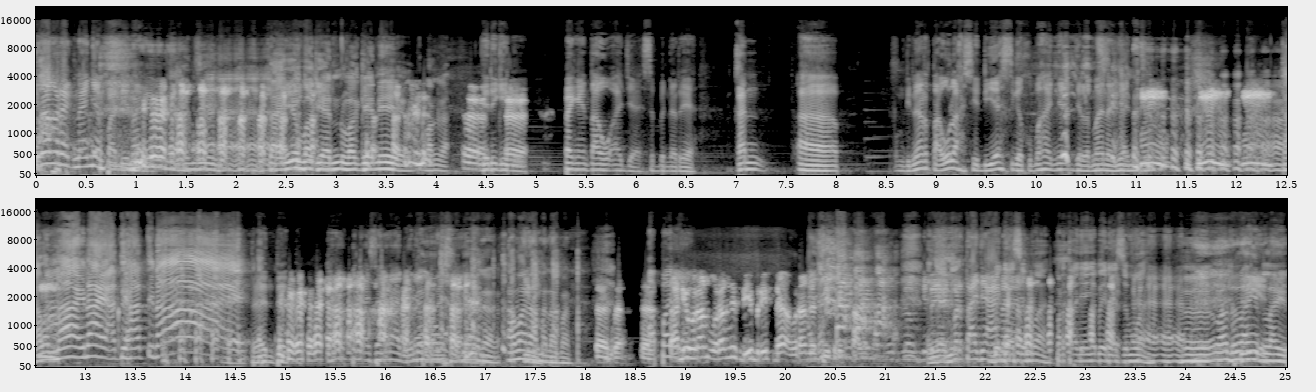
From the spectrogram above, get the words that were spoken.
Orang rek nanya Pak. Nah, iya bagian bagian ini ya. Jadi gini, pengen tahu aja sebenarnya. Kan eh, Om Dinar tahulah si dia siga kumahanya jelema nanya. Hmm, hmm, hmm. Kalau naik naik hati-hati naik. Tentu. Penasaran, orang. Aman aman aman. Apa Tadi orang orang di brief dah, orang di brief. Belum diberi ini pertanyaan. Beda semua. Pertanyaannya beda semua. Eh, ada lain Iya. lain.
